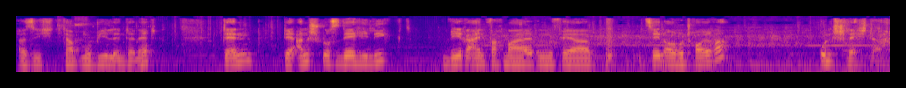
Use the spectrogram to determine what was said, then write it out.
Also ich habe mobil Internet. Denn der Anschluss, der hier liegt, wäre einfach mal ungefähr 10 Euro teurer und schlechter.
